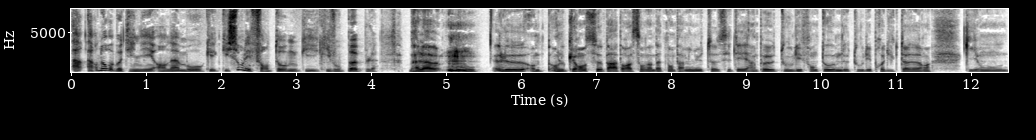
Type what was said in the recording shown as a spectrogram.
Arnaud Robotini, en un mot, qui, qui sont les fantômes qui, qui vous peuplent? Bah là, le, en, en l'occurrence, par rapport à 120 battements par minute, c'était un peu tous les fantômes de tous les producteurs qui ont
